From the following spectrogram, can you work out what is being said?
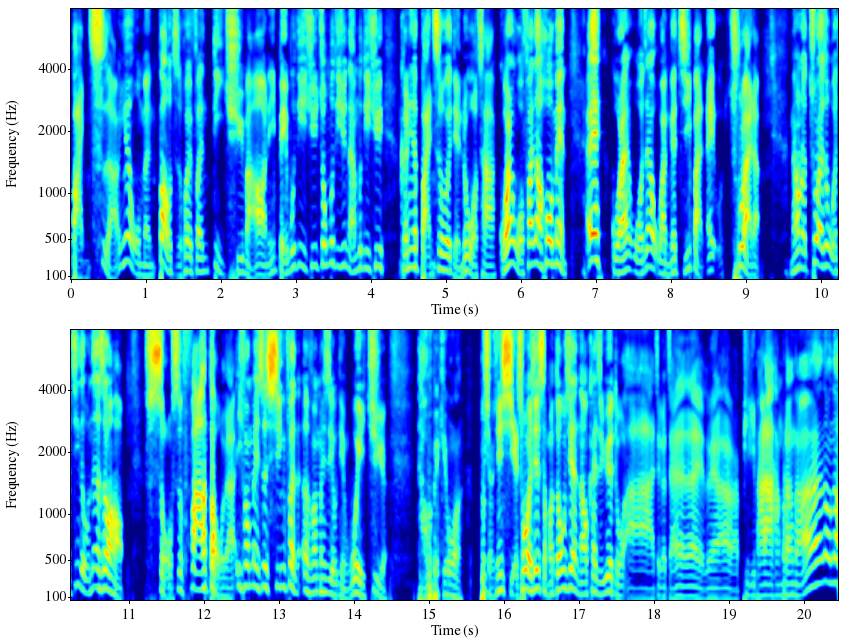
版次啊？因为我们报纸会分地区嘛，啊，你北部地区、中部地区、南部地区，可能你的版次会有点落差。果然，我翻到后面，哎，果然我再晚个几版，哎，出来了。然后呢，出来之后，我记得我那时候哈手是发抖的，一方面是兴奋，二方面是有点畏惧啊。他会不会给我不小心写错了些什么东西？然后开始阅读啊，这个在在在啊，噼里啪啦，夯不啷当啊，弄弄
